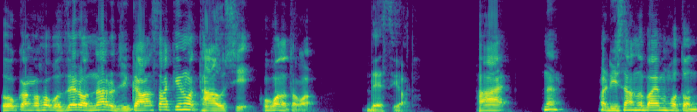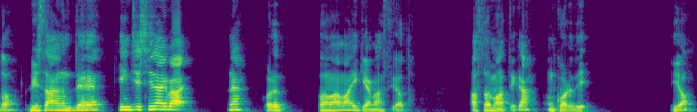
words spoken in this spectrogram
相関がほぼゼロになる時間、さっきのはタウシ。ここのところですよと。はい。ね。まあ、離散の場合もほとんど。離散で禁止しない場合。ね。これ、そのままいけますよと。あ、そのままっていいかうん、これでいい。いいよ。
